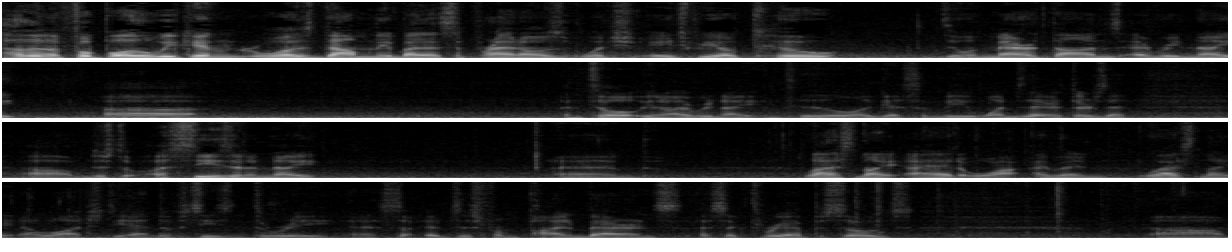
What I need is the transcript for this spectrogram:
other than football, the weekend was dominated by The Sopranos, which HBO two doing marathons every night uh, until you know every night until I guess it'd be Wednesday or Thursday. Um, just a, a, season a night. And last night I had wa- I mean last night I watched the end of season three, and it's, it's just from Pine Barrens. It's like three episodes. Um,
